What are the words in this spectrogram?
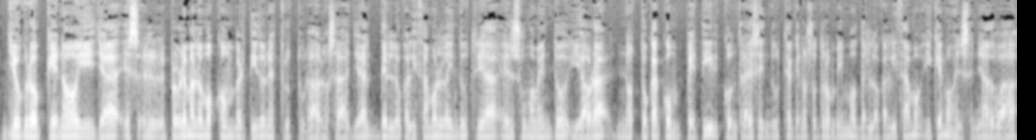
Yo creo que no y ya es el problema lo hemos convertido en estructural, o sea, ya deslocalizamos la industria en su momento y ahora nos toca competir contra esa industria que nosotros mismos deslocalizamos y que hemos enseñado a,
